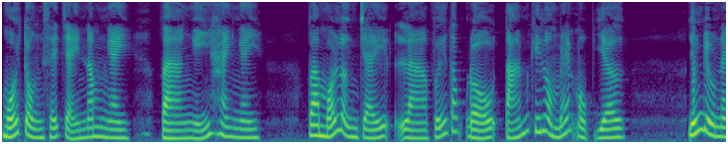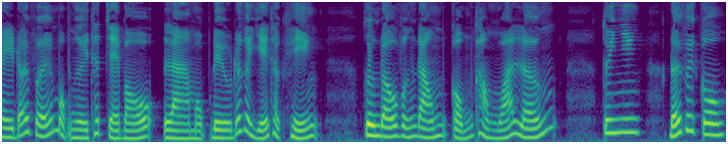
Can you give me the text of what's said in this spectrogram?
mỗi tuần sẽ chạy 5 ngày và nghỉ 2 ngày. Và mỗi lần chạy là với tốc độ 8 km một giờ. Những điều này đối với một người thích chạy bộ là một điều rất là dễ thực hiện. Cường độ vận động cũng không quá lớn. Tuy nhiên, đối với cô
